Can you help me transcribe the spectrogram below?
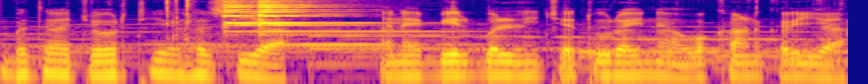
બધા જોરથી હસ્યા અને બિરબલની ચતુરાઈના વખાણ કર્યા.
